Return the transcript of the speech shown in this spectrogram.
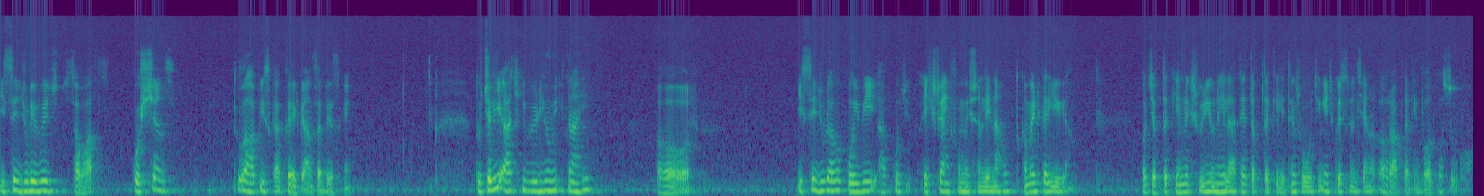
इससे जुड़े हुए सवाल क्वेश्चंस तो आप इसका करेक्ट आंसर दे सकें। तो चलिए आज की वीडियो में इतना ही। और इससे जुड़ा हुआ कोई भी आपको एक्स्ट्रा इन्फॉर्मेशन लेना हो तो कमेंट करिएगा। और जब तक कि हम नेक्स्ट वीडियो नहीं लाते हैं, तब तक के लिए thanks for watching educational channel और आपका दिन बहुत बहुत शुभ हो।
